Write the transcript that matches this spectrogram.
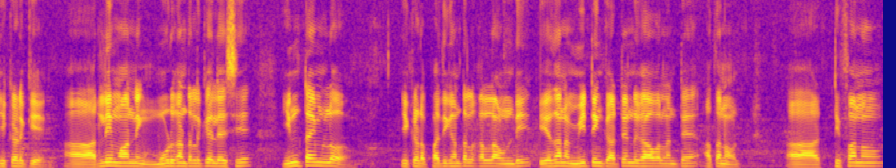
ఇక్కడికి అర్లీ మార్నింగ్ మూడు గంటలకే లేచి ఇన్ టైంలో ఇక్కడ పది గంటల కల్లా ఉండి ఏదైనా మీటింగ్కి అటెండ్ కావాలంటే అతను టిఫను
